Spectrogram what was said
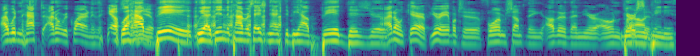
I wouldn't have to. I don't require anything else. Well, from how you. big? We are, then the conversation has to be how big does your I don't care if you're able to form something other than your own your own penis.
